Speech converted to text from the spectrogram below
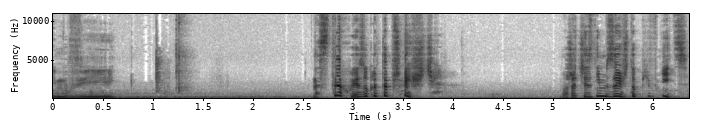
I mówi: Na strychu jest ukryte przejście. Możecie z nim zejść do piwnicy.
